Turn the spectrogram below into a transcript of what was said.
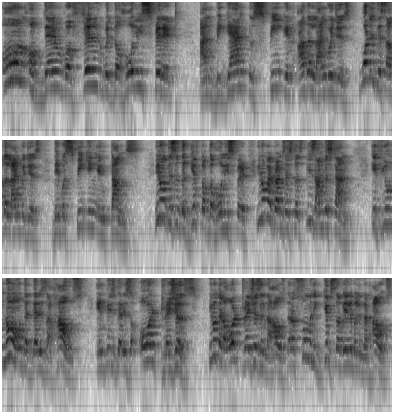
All of them were filled with the Holy Spirit and began to speak in other languages. What is this other languages? They were speaking in tongues. You know, this is the gift of the Holy Spirit. You know, my brothers and sisters, please understand. If you know that there is a house in which there is all treasures, you know, there are all treasures in the house. There are so many gifts available in that house.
